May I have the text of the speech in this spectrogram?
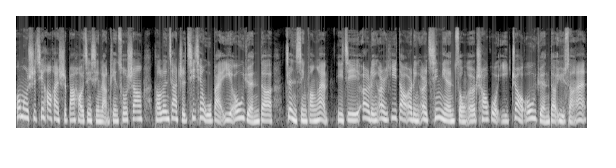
欧盟十七号和十八号进行两天磋商，讨论价值七千五百亿欧元的振兴方案，以及二零二一到二零二七年总额超过一兆欧元的预算案。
